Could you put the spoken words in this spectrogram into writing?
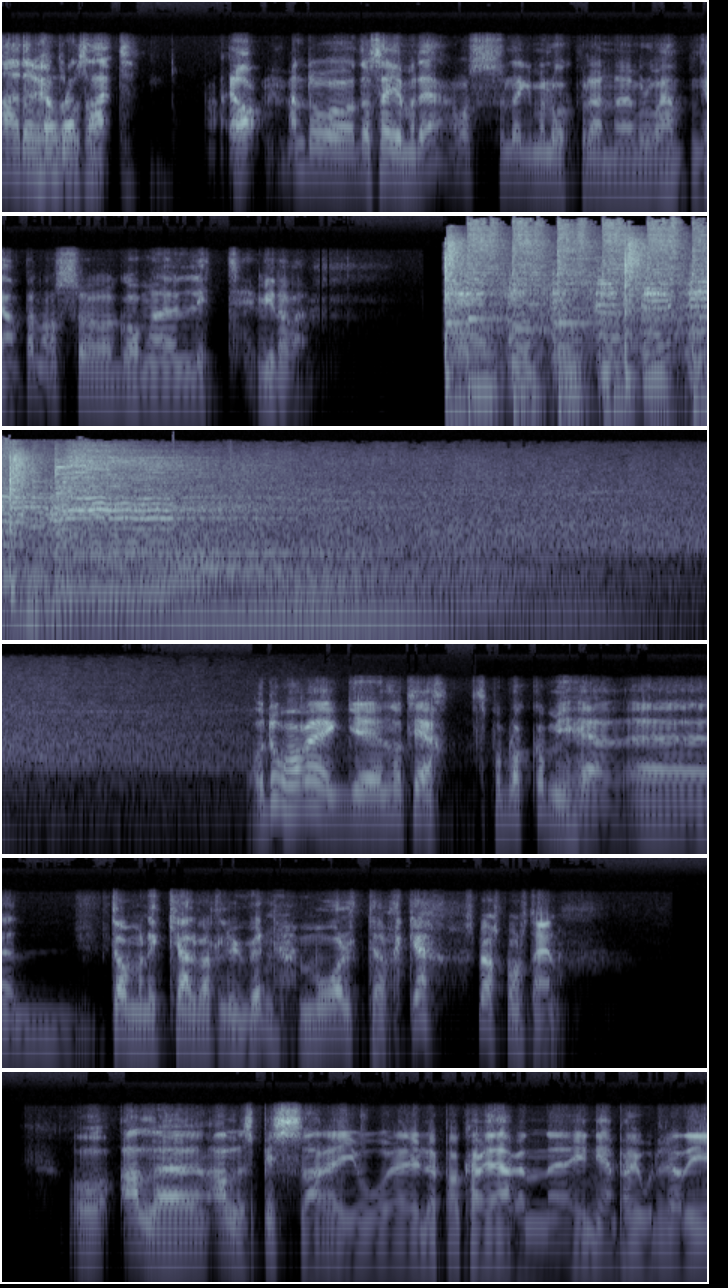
nei, det er 100 Ja, men da, da sier vi det, og så legger vi lokk på den Wolverhampton-kampen, og så går vi litt videre. Og da har jeg eh, notert på blokka mi her eh, Dominic Calvert-Lewin, måltørke? spørsmålstegn. Og alle, alle spisser er jo eh, i løpet av karrieren eh, inne i en periode der, de,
